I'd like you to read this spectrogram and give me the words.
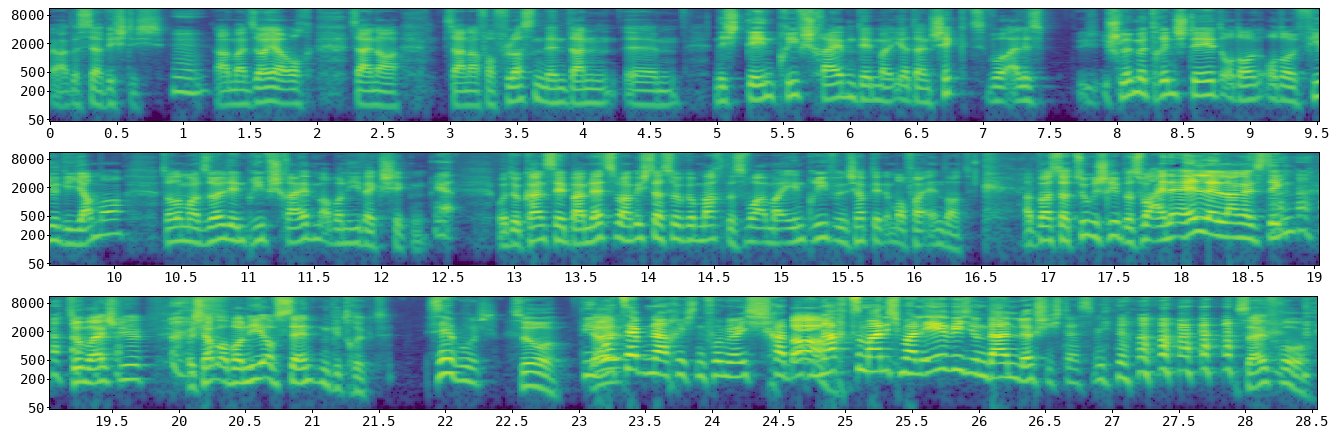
Ja, das ist ja wichtig. Ja, man soll ja auch seiner, seiner Verflossenen dann ähm, nicht den Brief schreiben, den man ihr dann schickt, wo alles Schlimme drinsteht oder, oder viel Gejammer, sondern man soll den Brief schreiben, aber nie wegschicken. Ja. Und du kannst den, beim letzten Mal habe ich das so gemacht, das war immer ein Brief und ich habe den immer verändert. Hab was dazu geschrieben, das war ein ellenlanges Ding zum Beispiel. Ich habe aber nie auf Senden gedrückt. Sehr gut. So. Die ja, WhatsApp-Nachrichten von mir, ich schreibe Ah. nachts manchmal ewig und dann lösche ich das wieder. Sei froh.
